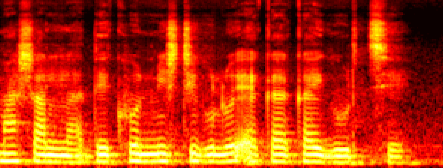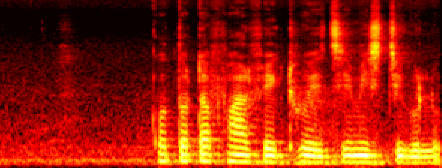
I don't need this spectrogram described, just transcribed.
মাশাল্লাহ দেখুন মিষ্টিগুলো একা একাই ঘুরছে। কতটা পারফেক্ট হয়েছে মিষ্টিগুলো।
